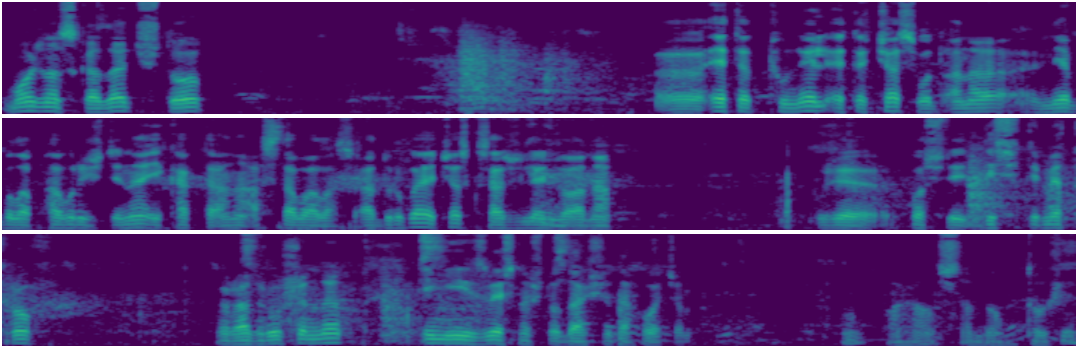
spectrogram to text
можно сказать, что Э, этот туннель, эта часть, вот она не была повреждена и как-то она оставалась. А другая часть, к сожалению, она уже после 10 метров разрушена и неизвестно, что дальше находится. Ну, пожалуйста, дом тоже.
